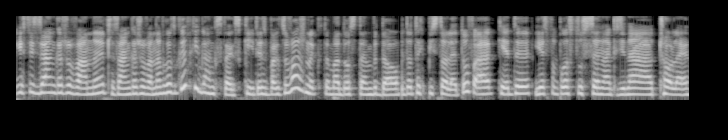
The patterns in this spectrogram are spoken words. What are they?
jesteś zaangażowany czy zaangażowana w rozgrywki gangsterskie i to jest bardzo ważne, kto ma dostęp do, do tych pistoletów, a kiedy jest po prostu scena, gdzie na czole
